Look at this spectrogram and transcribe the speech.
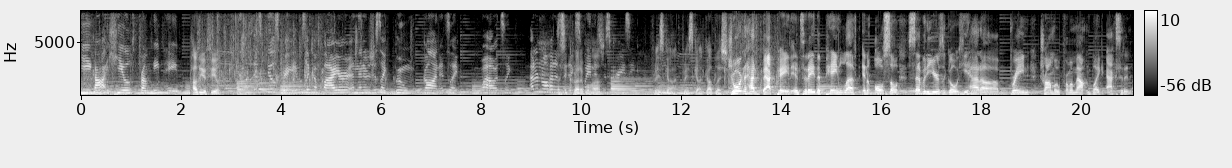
He got healed from knee pain. How do you feel? It feels great. It was like a fire, and then it was just like boom, gone. It's like wow. It's like I don't know how to That's incredible, explain. huh? It's just crazy. Praise God. Praise God. God bless you. Jordan had back pain, and today the pain left. And also, 70 years ago, he had a brain trauma from a mountain bike accident,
